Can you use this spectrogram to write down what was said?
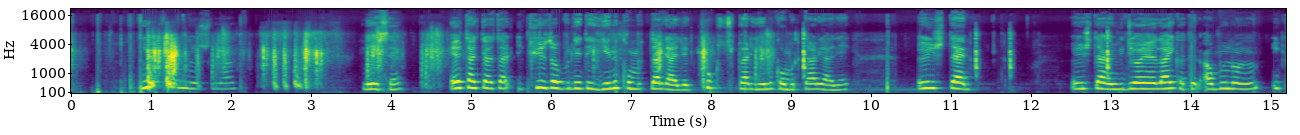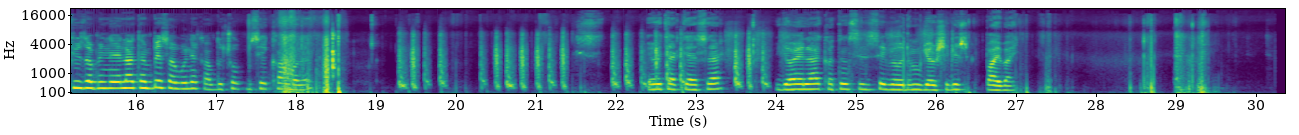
Niye ölmüyorsun lan? Neyse. Evet arkadaşlar 200 abonede yeni komutlar gelecek. Çok süper yeni komutlar gelecek. O yüzden o yüzden videoya like atın, abone olun. 200 aboneye zaten 5 abone kaldı. Çok bir şey kalmadı. Evet arkadaşlar. Videoya like atın. Sizi seviyorum. Görüşürüz. Bay bay.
